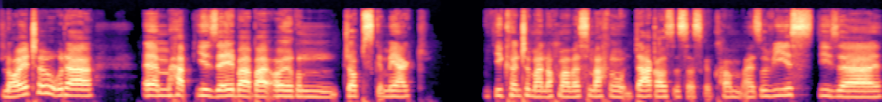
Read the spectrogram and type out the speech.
Leute oder ähm, habt ihr selber bei euren Jobs gemerkt, hier könnte man noch mal was machen und daraus ist das gekommen. Also wie ist dieser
